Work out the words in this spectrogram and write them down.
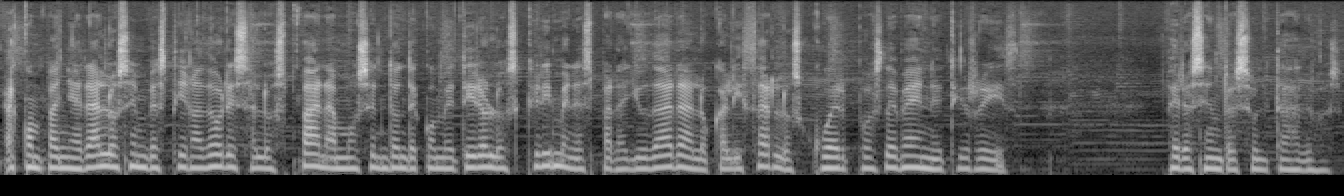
Acompañará a los investigadores a los páramos en donde cometieron los crímenes para ayudar a localizar los cuerpos de Bennett y Reed, pero sin resultados.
